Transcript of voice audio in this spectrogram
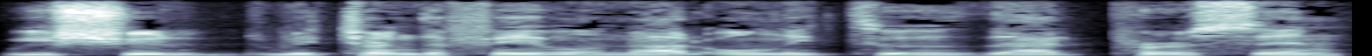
we should return the favor not only to that person,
